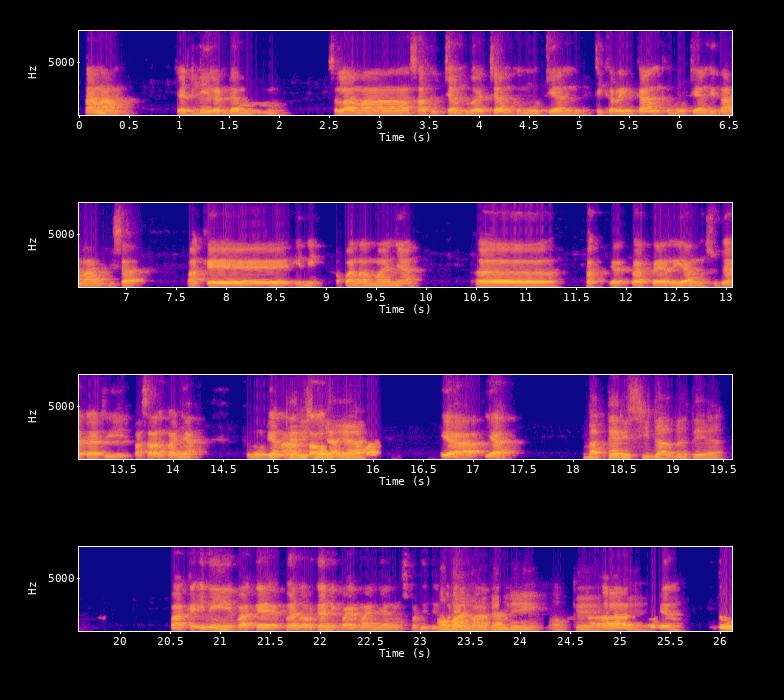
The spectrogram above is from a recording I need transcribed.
ditanam. Jadi ya. direndam selama satu jam dua jam, kemudian dikeringkan, kemudian ditanam. Bisa pakai ini apa namanya eh, bakteri, yang sudah ada di pasaran banyak. Kemudian bakteri atau sida ya. Ya, ya. Bakteri sida berarti ya. Pakai ini, pakai bahan organik Pak Erman yang seperti itu. Oh, bahan organik. Oke. Okay, uh, okay. Kemudian itu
